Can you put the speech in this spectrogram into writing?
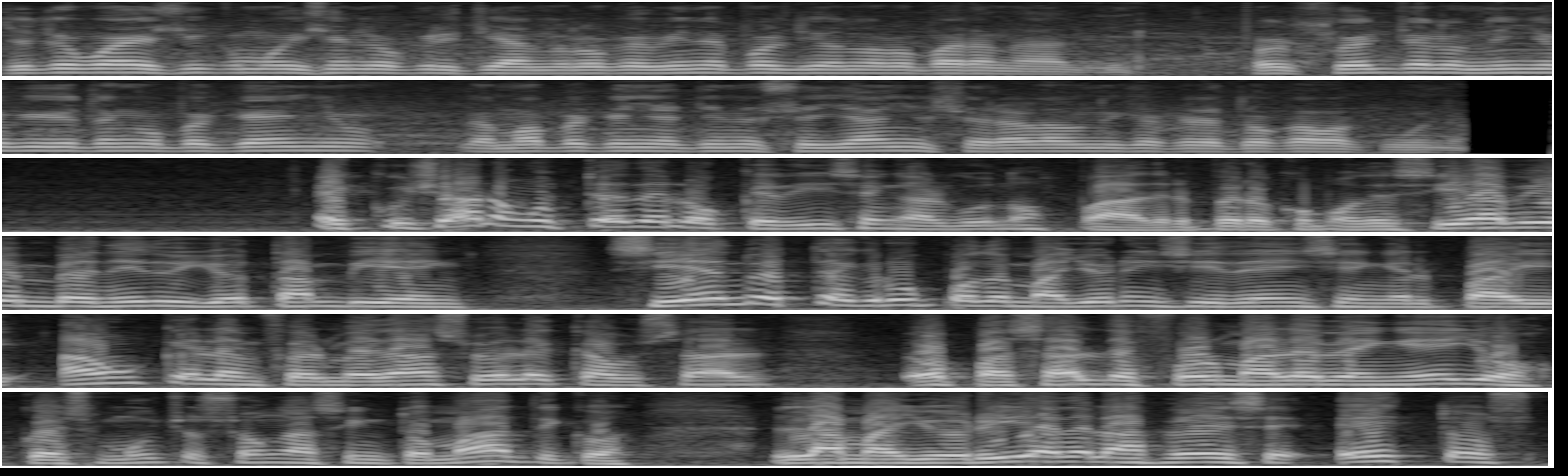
yo te voy a decir como dicen los cristianos, lo que viene por Dios no lo para nadie. Por suerte los niños que yo tengo pequeños, la más pequeña tiene 6 años será la única que le toca vacuna. Escucharon ustedes lo que dicen algunos padres, pero como decía Bienvenido y yo también, siendo este grupo de mayor incidencia en el país, aunque la enfermedad suele causar o pasar de forma leve en ellos, que muchos son asintomáticos, la mayoría de las veces estos,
